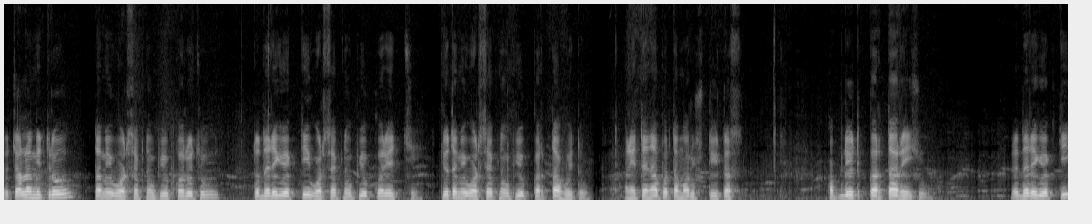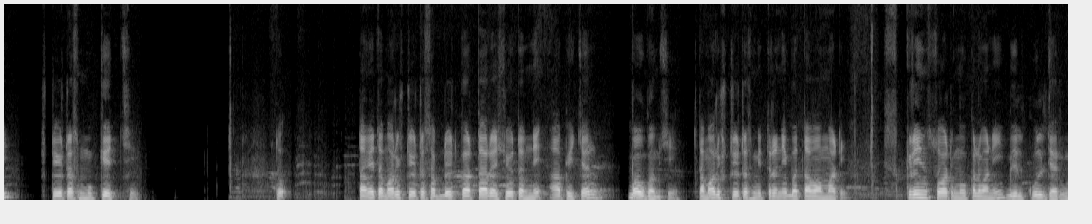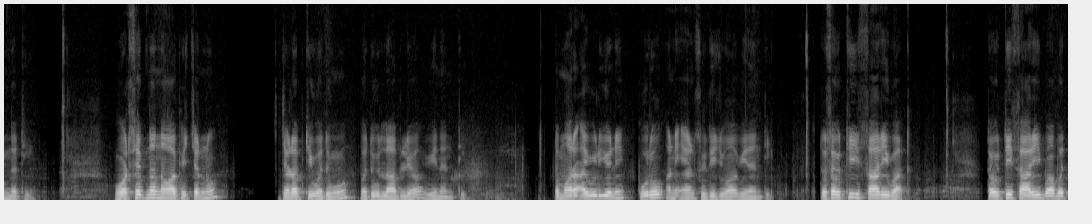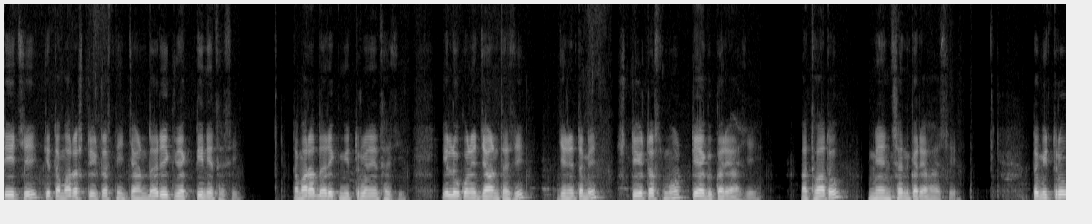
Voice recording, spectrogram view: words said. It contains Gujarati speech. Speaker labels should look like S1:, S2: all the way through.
S1: તો ચાલો મિત્રો, તમે વોટ્સએપનો ઉપયોગ કરો છો. તો દરેક વ્યક્તિ વોટ્સએપનો ઉપયોગ કરે જ છે. જો તમે વોટ્સએપનો ઉપયોગ કરતા હોય તો. અને તેના પર તમારું સ્ટેટસ અપડેટ કરતા રહેશો. એટલે દરેક વ્યક્તિ સ્ટેટસ મૂકે જ છે. તો તમે તમારું સ્ટેટસ અપડેટ કરતા રહેશો, તમને આ ફીચર બહુ ગમશે. તમારું સ્ટેટસ મિત્રને બતાવવા માટે સ્ક્રીનશોટ મોકલવાની બિલકુલ જરૂર નથી. વોટ્સએપના નવા ફીચરનો ઝડપથી વધુમાં વધુ લાભ લેવા વિનંતી. તમારા આ વિડીયોને પૂરો અને એન્ડ સુધી જોવા વિનંતી. તો સૌથી સારી વાત, સૌથી સારી બાબત એ છે કે તમારા સ્ટેટસની જાણ દરેક વ્યક્તિને થશે. તમારા દરેક મિત્રોને થશે. એ લોકોને જાણ થશે જેને તમે સ્ટેટસમાં ટેગ કર્યા હશે અથવા તો મેન્શન કર્યા હશે. તો મિત્રો,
